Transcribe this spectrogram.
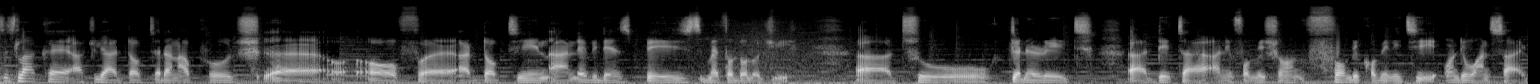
CISLAC uh, actually adopted an approach uh, of uh, adopting an evidence-based methodology uh, to generate uh, data and information from the community on the one side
